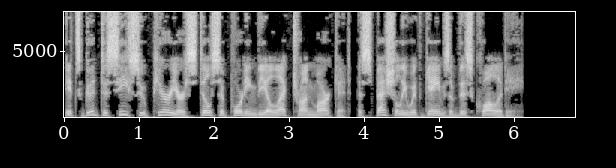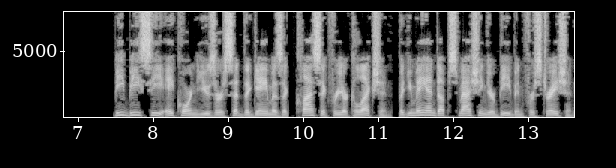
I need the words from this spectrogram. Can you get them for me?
It's good to see Superior still supporting the Electron market, especially with games of this quality. BBC Acorn user said the game is a classic for your collection, but you may end up smashing your beeb in frustration.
